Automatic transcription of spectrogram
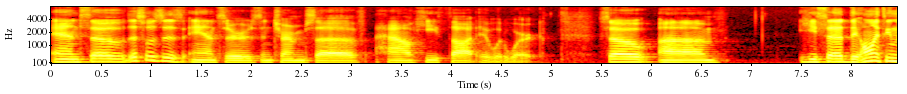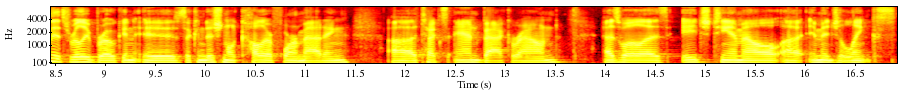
And so this was his answers in terms of how he thought it would work. So um, he said the only thing that's really broken is the conditional color formatting, uh, text and background as well as HTML uh, image links.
